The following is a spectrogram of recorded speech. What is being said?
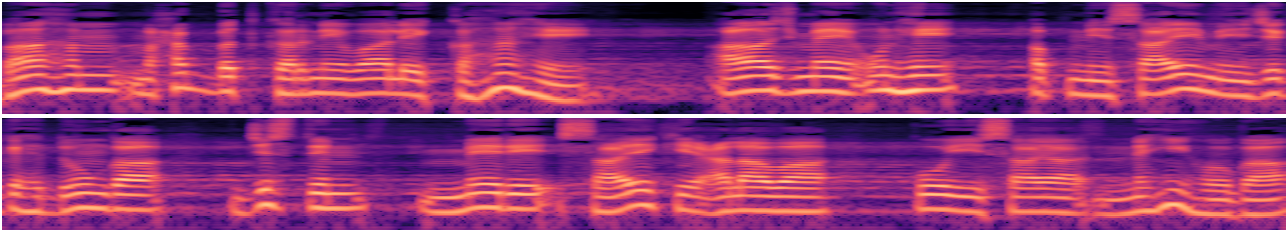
باہم محبت کرنے والے کہاں ہیں؟ آج میں انہیں اپنے سائے میں جگہ دوں گا جس دن میرے سائے کے علاوہ کوئی سایہ نہیں ہوگا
